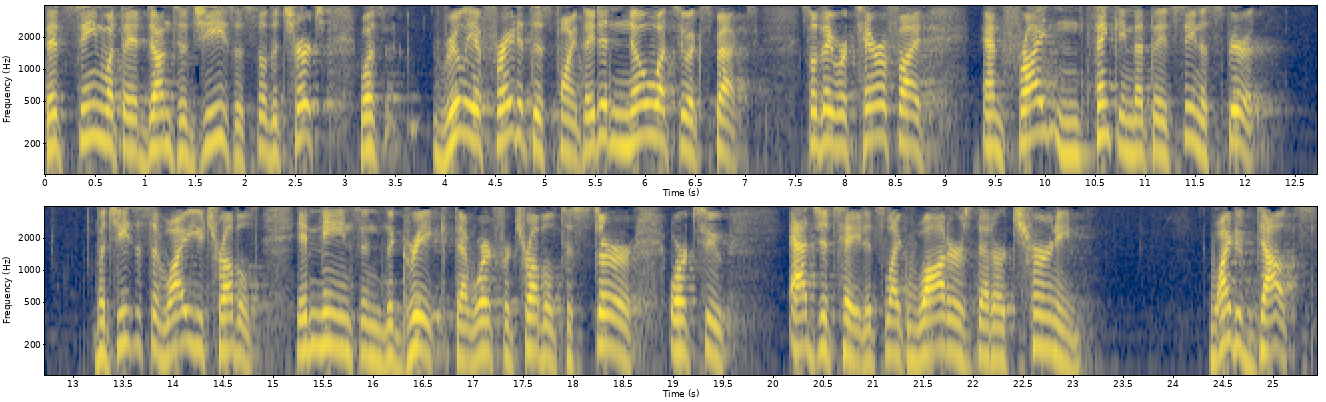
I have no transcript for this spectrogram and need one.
They'd seen what they had done to Jesus. So the church was really afraid at this point. They didn't know what to expect. So they were terrified and frightened, thinking that they'd seen a spirit. But Jesus said, Why are you troubled? It means in the Greek, that word for troubled, to stir or to agitate. It's like waters that are churning. Why do doubts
